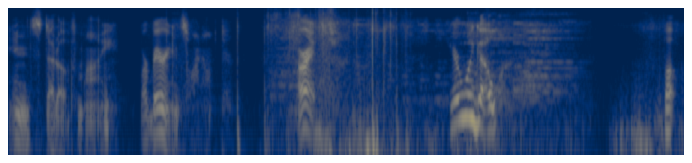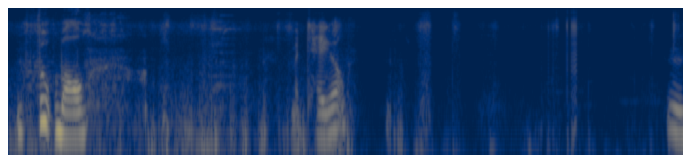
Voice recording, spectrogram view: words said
instead of my barbarians. Why not? Alright. Here we go. Football. Mateo. Hmm.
